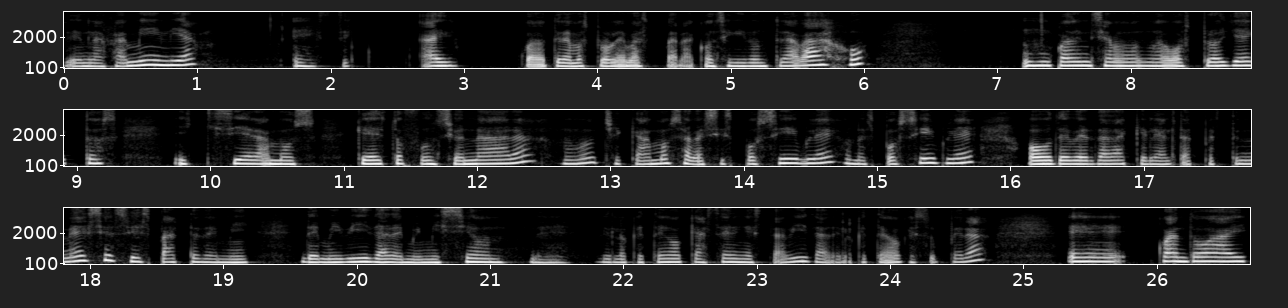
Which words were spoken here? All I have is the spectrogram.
en la familia, este, hay, cuando tenemos problemas para conseguir un trabajo, cuando iniciamos nuevos proyectos y quisiéramos que esto funcionara, ¿no? Checamos a ver si es posible o no es posible, o de verdad a qué lealtad pertenece, si es parte de mi, de mi vida, de mi misión, de, de lo que tengo que hacer en esta vida, de lo que tengo que superar. Eh, cuando hay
